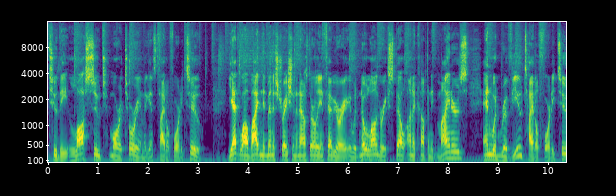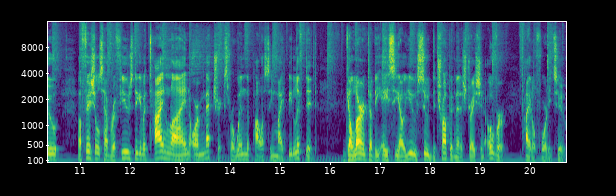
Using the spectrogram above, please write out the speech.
to the lawsuit moratorium against Title 42. Yet, while Biden administration announced early in February it would no longer expel unaccompanied minors and would review Title 42, officials have refused to give a timeline or metrics for when the policy might be lifted. Gelernt of the ACLU sued the Trump administration over Title 42.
